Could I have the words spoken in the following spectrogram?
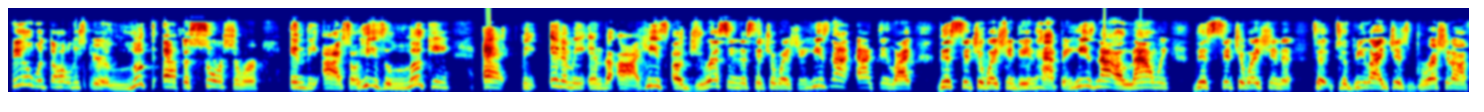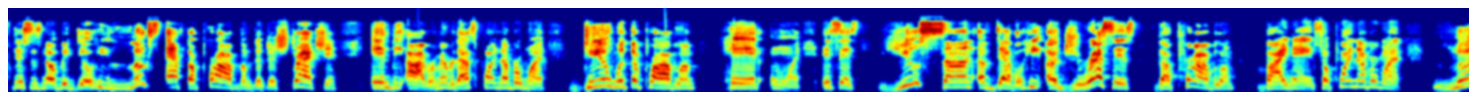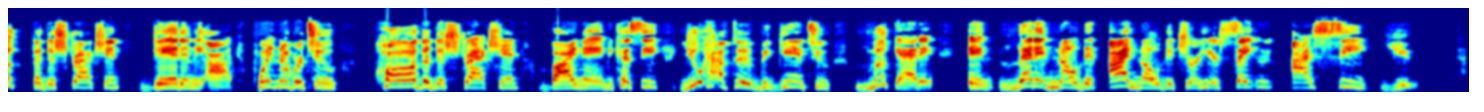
filled with the Holy Spirit, looked at the sorcerer in the eye. So he's looking at the enemy in the eye. He's addressing the situation. He's not acting like this situation didn't happen. He's not allowing this situation to, to, to be like, just brush it off. This is no big deal. He looks at the problem, the distraction in the eye. Remember, that's point number one. Deal with the problem head on. It says, You son of devil. He addresses the problem by name. So, point number one Look the distraction dead in the eye. Point number two, call the distraction by name. Because, see, you have to begin to look at it and let it know that I know that you're here. Satan, I see you.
